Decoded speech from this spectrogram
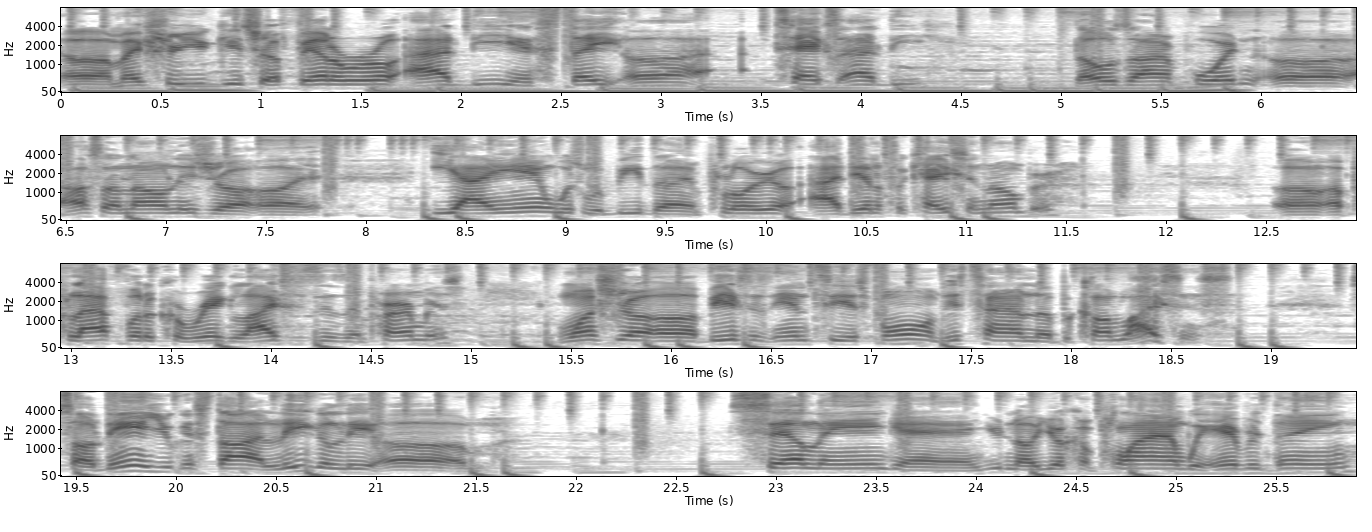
Uh, make sure you get your federal ID and state uh, tax ID. Those are important. Uh, also known as your uh, EIN, which would be the employer identification number. Uh, apply for the correct licenses and permits. Once your uh, business entity is formed, it's time to become licensed. So then you can start legally um, selling, and you know you're complying with everything.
